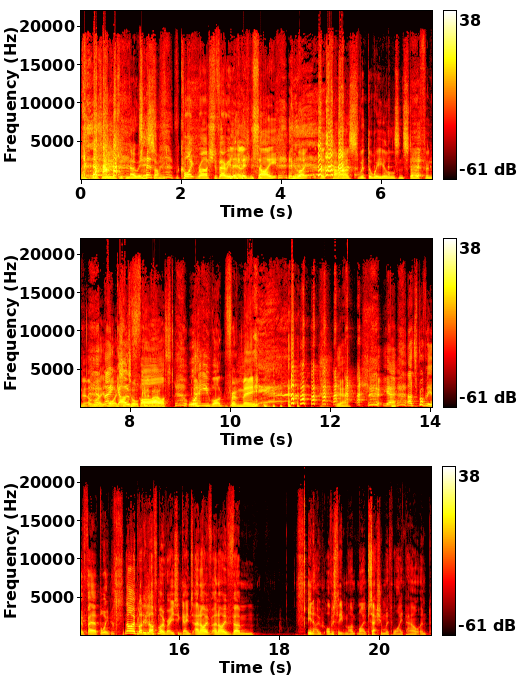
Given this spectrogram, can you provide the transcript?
reviews with no insight. quite rushed, very little insight. You're like the cars with the wheels and stuff, and I'm like, they what is go he talking fast. What do you want from me? Yeah, yeah, that's probably a fair point. No, I bloody love my racing games, and I've and I've um, you know, obviously my, my obsession with Wipeout and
